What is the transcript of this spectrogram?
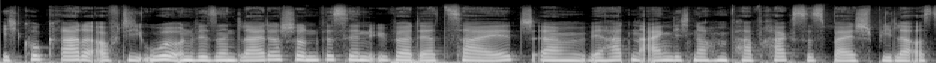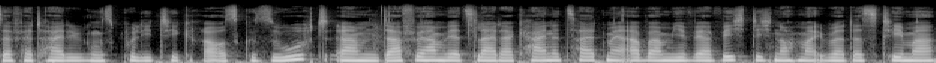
Ich gucke gerade auf die Uhr und wir sind leider schon ein bisschen über der Zeit. Ähm, wir hatten eigentlich noch ein paar Praxisbeispiele aus der Verteidigungspolitik rausgesucht. Ähm, dafür haben wir jetzt leider keine Zeit mehr, aber mir wäre wichtig, nochmal über das Thema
